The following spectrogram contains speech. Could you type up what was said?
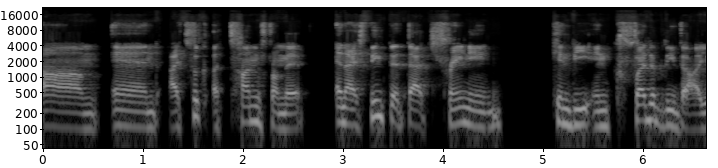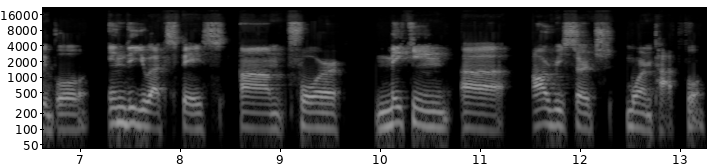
Um, and I took a ton from it. And I think that that training can be incredibly valuable in the UX space um, for making uh, our research more impactful,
